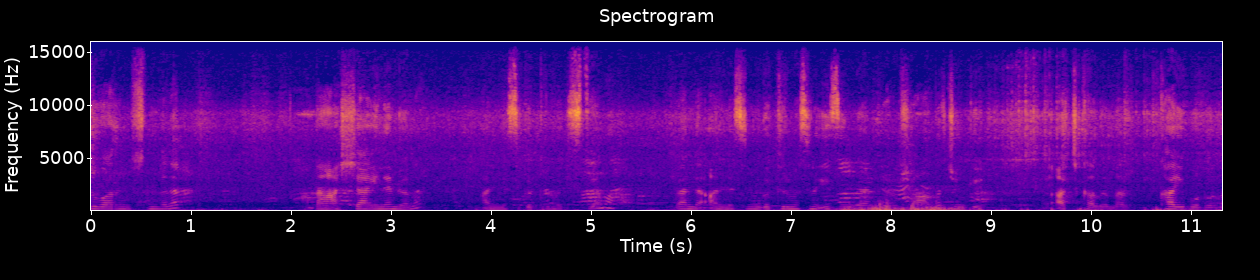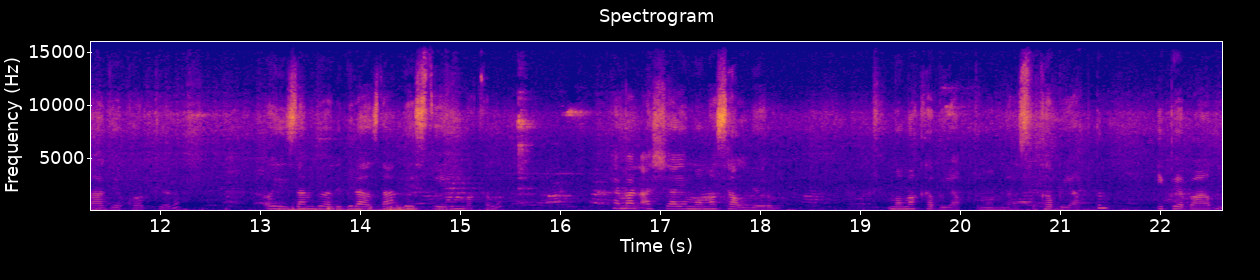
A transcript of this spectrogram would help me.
Duvarın üstündeler. Daha aşağı inemiyorlar. Annesi götürmek istiyor ama ben de annesinin götürmesine izin vermiyorum şu anda. Çünkü aç kalırlar, kaybolurlar diye korkuyorum. O yüzden böyle biraz daha besleyelim bakalım. Hemen aşağıya mama sallıyorum. Mama kabı yaptım onlara, su kabı yaptım. İpe bağladım,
